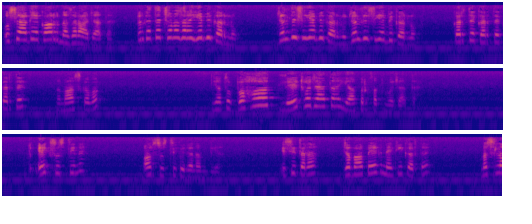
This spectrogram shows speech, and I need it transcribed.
اس سے آگے ایک اور نظر آ جاتا ہے۔ پھر کہتے اچھا میں ذرا یہ بھی کر لوں۔ جلدی سے یہ بھی کر لوں، جلدی سے یہ بھی کر لوں۔ کرتے کرتے کرتے نماز کا وقت یا تو بہت لیٹ ہو جاتا ہے یا پھر ختم ہو جاتا ہے۔ تو ایک سستی نے اور سستی کو جنم دیا۔ اسی طرح جب آپ ایک نیکی کرتے مثلا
